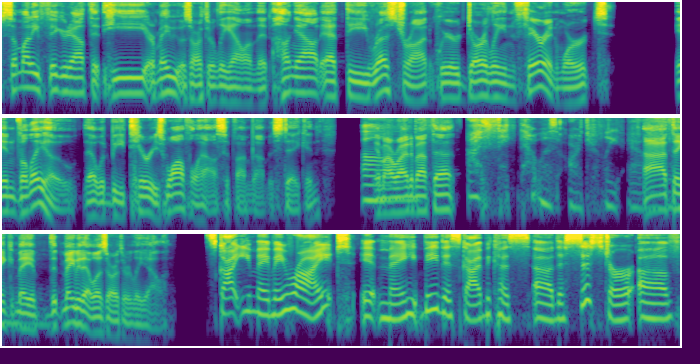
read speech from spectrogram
somebody figured out that he, or maybe it was Arthur Lee Allen that hung out at the restaurant where Darlene Ferrin worked in Vallejo. That would be Terry's Waffle House, if I'm not mistaken. Am I Um, right about that? I think that was Arthur Lee Allen. I think it may th- maybe that was Arthur Lee Allen. Scott, you may be right. It may be this guy because uh, the sister of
